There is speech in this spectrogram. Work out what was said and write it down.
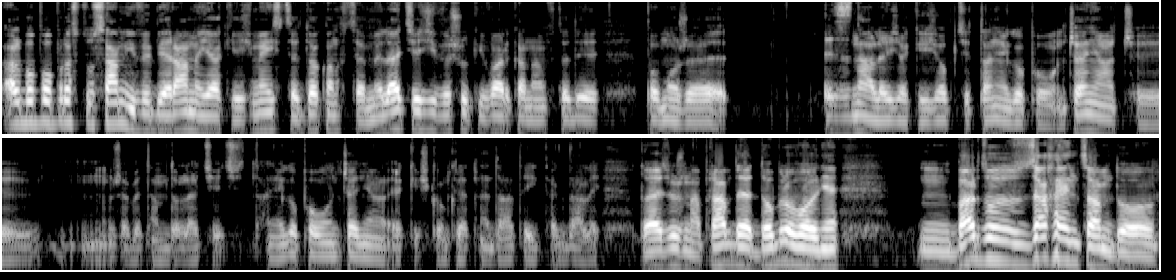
albo po prostu sami wybieramy jakieś miejsce, dokąd chcemy lecieć i wyszukiwarka nam wtedy pomoże znaleźć jakieś opcje taniego połączenia, czy no, żeby tam dolecieć taniego połączenia, jakieś konkretne daty i tak dalej. To jest już naprawdę dobrowolnie. Mm, Bardzo zachęcam do,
